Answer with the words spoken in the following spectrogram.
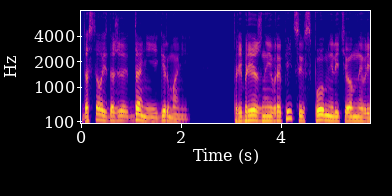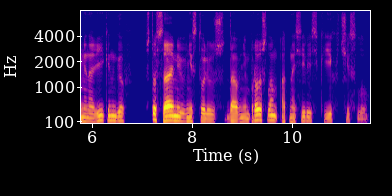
Досталось даже Дании и Германии. Прибрежные европейцы вспомнили темные времена викингов, что сами в не столь уж давнем прошлом относились к их числу.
